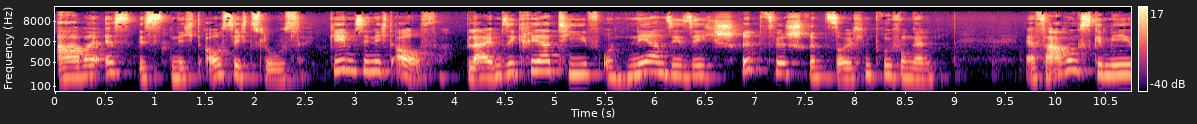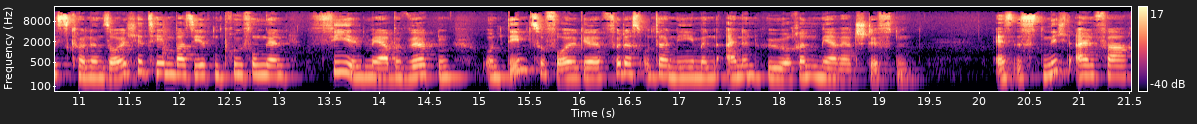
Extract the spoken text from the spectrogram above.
Aber es ist nicht aussichtslos. Geben Sie nicht auf. Bleiben Sie kreativ und nähern Sie sich Schritt für Schritt solchen Prüfungen. Erfahrungsgemäß können solche themenbasierten Prüfungen viel mehr bewirken und demzufolge für das Unternehmen einen höheren Mehrwert stiften. Es ist nicht einfach,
